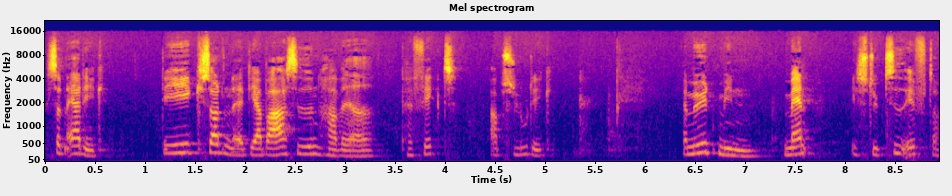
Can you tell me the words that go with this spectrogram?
Sådan er det ikke. Det er ikke sådan, at jeg bare siden har været perfekt. Absolut ikke. Jeg mødte min mand et stykke tid efter,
